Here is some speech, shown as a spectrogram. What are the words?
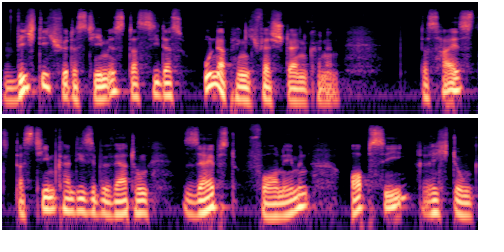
Wichtig für das Team ist, dass sie das unabhängig feststellen können. Das heißt, das Team kann diese Bewertung selbst vornehmen, ob sie Richtung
